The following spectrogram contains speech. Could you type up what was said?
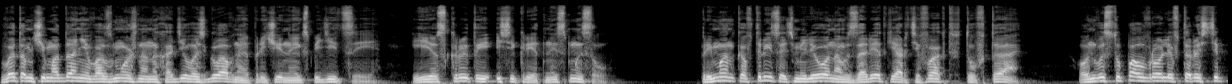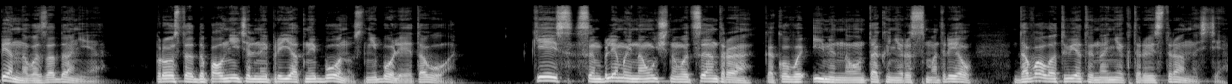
В этом чемодане, возможно, находилась главная причина экспедиции – ее скрытый и секретный смысл. Приманка в 30 миллионов за редкий артефакт «Туфта». Он выступал в роли второстепенного задания. Просто дополнительный приятный бонус, не более того – Кейс с эмблемой научного центра, какого именно он так и не рассмотрел, давал ответы на некоторые странности.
